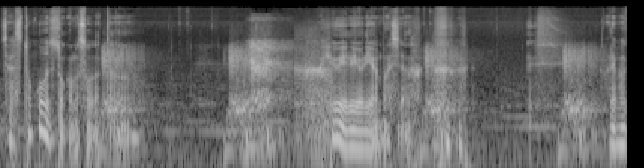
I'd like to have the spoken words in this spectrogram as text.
ジャストコーズとかもそうだったな。ヒュエルよりはマシだな。あれは、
